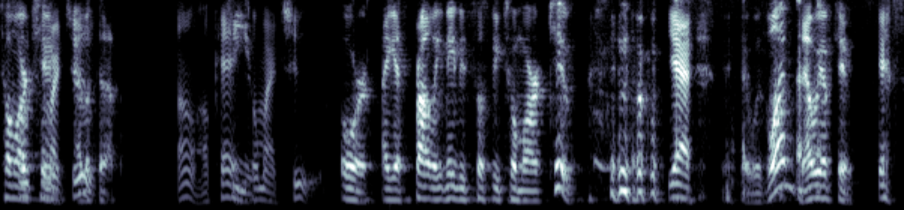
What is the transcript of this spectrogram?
Tomar Oh, two. Tomar I two. looked it up. Oh, okay. you. Tomar two. Or I guess probably maybe it's supposed to be Tomar two. Yes, It was one. Now we have two. yes.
